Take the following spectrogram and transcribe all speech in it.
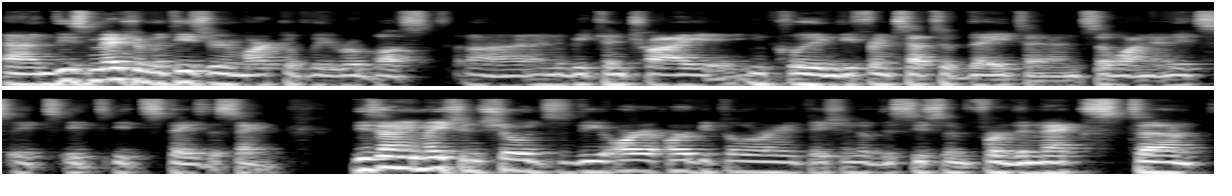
And this measurement is remarkably robust, uh, and we can try including different sets of data and so on, and it's, it's, it, it stays the same. This animation shows the or orbital orientation of the system for the next um, 10,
